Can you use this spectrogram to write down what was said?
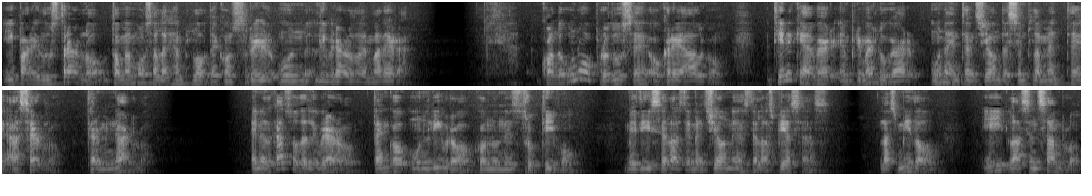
y para ilustrarlo tomemos el ejemplo de construir un librero de madera. Cuando uno produce o crea algo, tiene que haber en primer lugar una intención de simplemente hacerlo, terminarlo. En el caso del librero, tengo un libro con un instructivo, me dice las dimensiones de las piezas, las mido y las ensamblo.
